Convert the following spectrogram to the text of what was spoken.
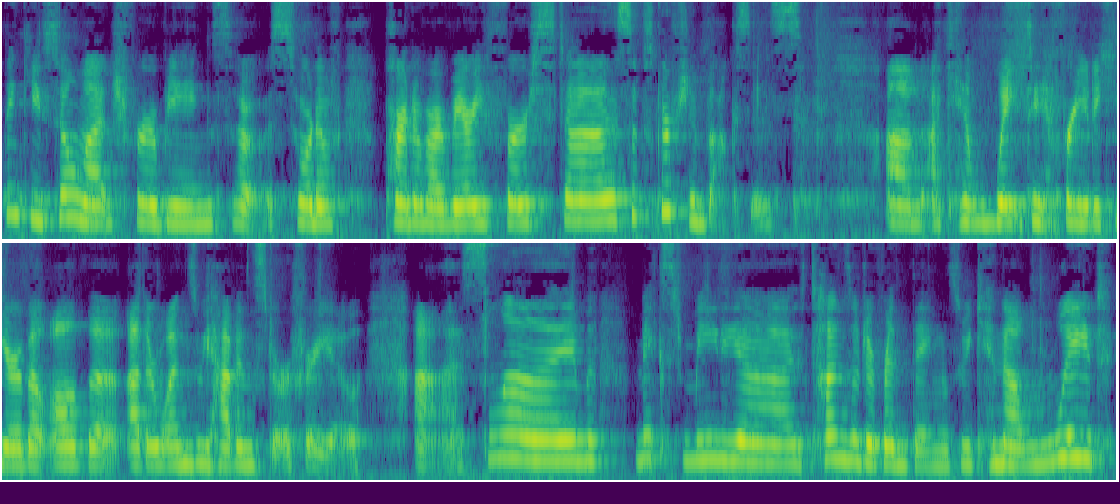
thank you so much for being so, sort of part of our very first uh, subscription boxes. Um, I can't wait to, for you to hear about all the other ones we have in store for you. Uh, slime, mixed media, tons of different things. We cannot wait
